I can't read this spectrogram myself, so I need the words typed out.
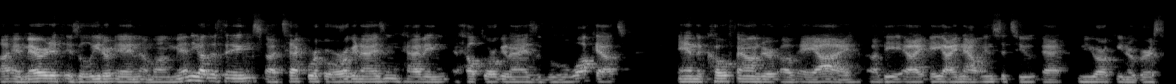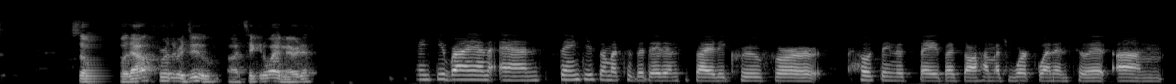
Uh, and Meredith is a leader in, among many other things, uh, tech worker organizing, having helped organize the Google walkouts, and the co-founder of AI, uh, the AI, AI, Now Institute at New York University. So without further ado, uh, take it away, Meredith. Thank you, Brian, and thank you so much to the Data and Society crew for hosting this space. I saw how much work went into it. Um,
